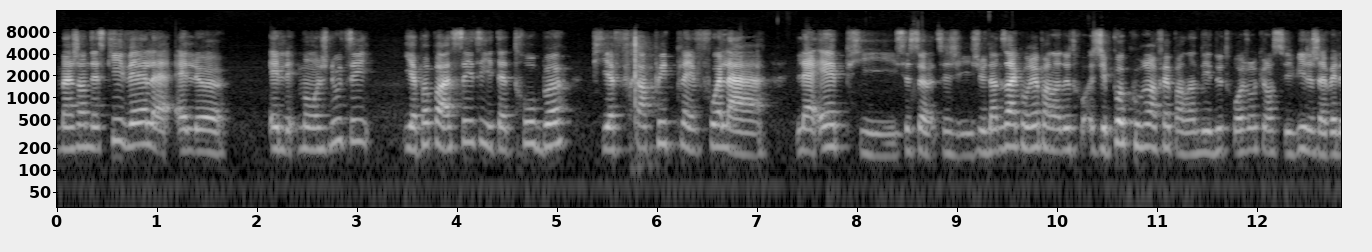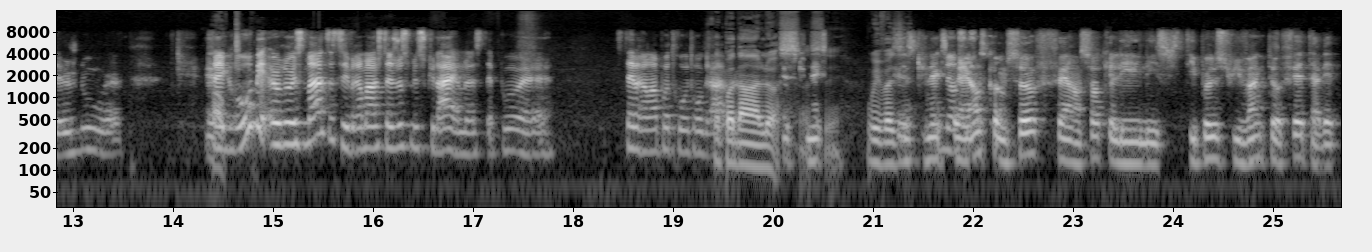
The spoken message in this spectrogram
ma jambe d'esquive, elle, elle, a, elle, mon genou, tu sais, il a pas passé, il était trop bas, puis il a frappé de plein fouet la, la haie, puis c'est ça. J'ai eu de la misère à courir pendant deux, trois. J'ai pas couru en fait pendant des deux, trois jours qui ont suivi. J'avais le genou euh, très gros, mais heureusement, c'est vraiment, j'étais juste musculaire. C'était pas. Euh, c'était vraiment pas trop, trop grave. C'était pas dans l'os. Oui, vas-y. Est-ce qu'une expérience comme ça fait en sorte que les, les steeples suivants que tu as fait, tu avais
